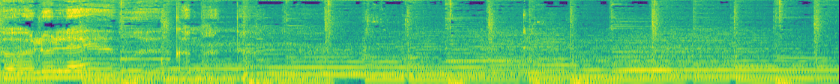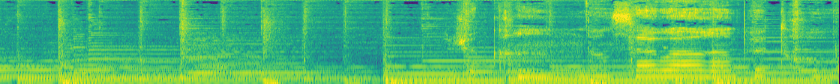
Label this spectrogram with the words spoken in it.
Colle aux lèvres comme un homme. Je crains d'en savoir un peu trop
